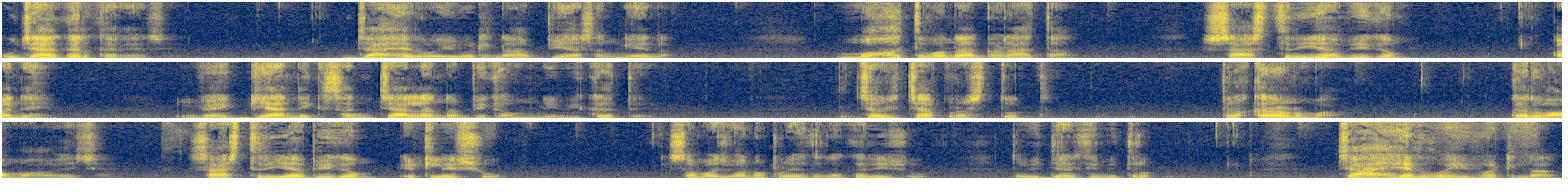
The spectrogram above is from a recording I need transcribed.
ઉજાગર કરે છે. જાહેર વહીવટના અભ્યાસ અંગેના મહત્ત્વના ગણાતા શાસ્ત્રીય અભિગમ અને વૈજ્ઞાનિક સંચાલન અભિગમની વિગતે ચર્ચા પ્રસ્તુત પ્રકરણમાં કરવામાં આવે છે. શાસ્ત્રીય અભિગમ એટલે શું? સમજવાનો પ્રયત્ન કરીશું તો વિદ્યાર્થી મિત્રો, જાહેર વહીવટના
